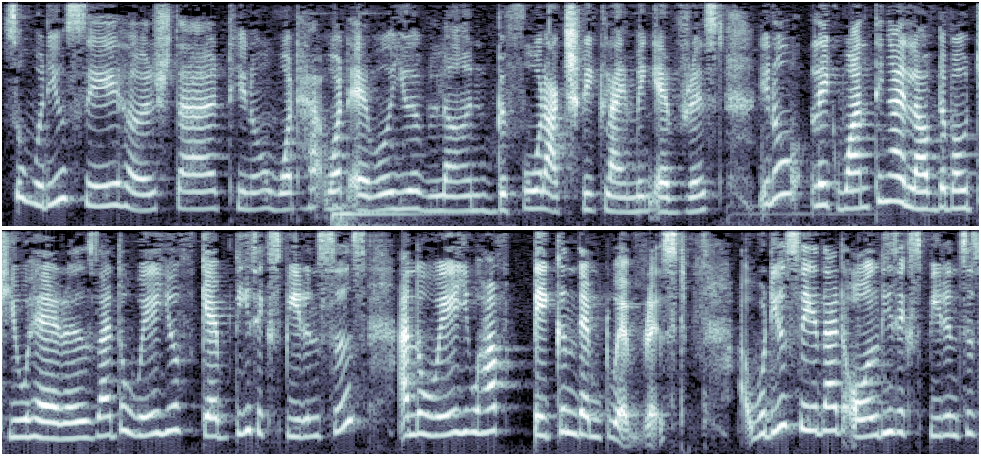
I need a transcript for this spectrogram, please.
so would you say, Harsh, that you know what ha- whatever you have learned before actually climbing Everest, you know, like one thing I loved about you here is that the way you've kept these experiences and the way you have taken them to Everest. Would you say that all these experiences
